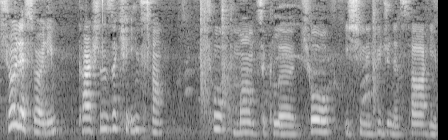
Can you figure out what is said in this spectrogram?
Şöyle söyleyeyim. Karşınızdaki insan çok mantıklı, çok işine gücüne sahip.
